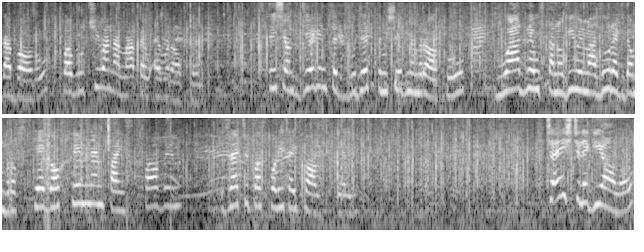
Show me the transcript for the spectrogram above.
zaborów powróciła na mapę Europy. W 1927 roku władze ustanowiły Mazurek Dąbrowskiego hymnem państwowym Rzeczypospolitej Polskiej. Część legionów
